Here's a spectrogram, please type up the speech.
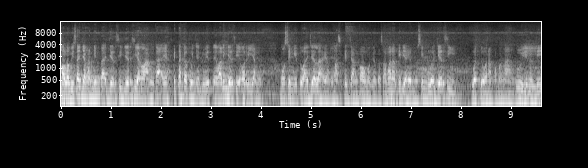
kalau bisa jangan minta jersey jersey yang langka ya kita nggak punya duitnya paling jersey ori yang musim itu aja lah yang masih kejangkau sama kita sama nanti di akhir musim dua jersey buat dua orang pemenang jadi Wih. nanti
